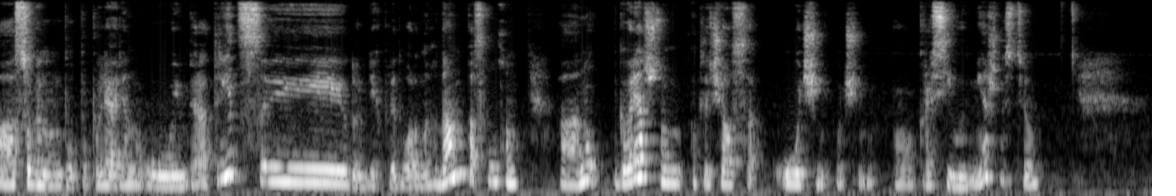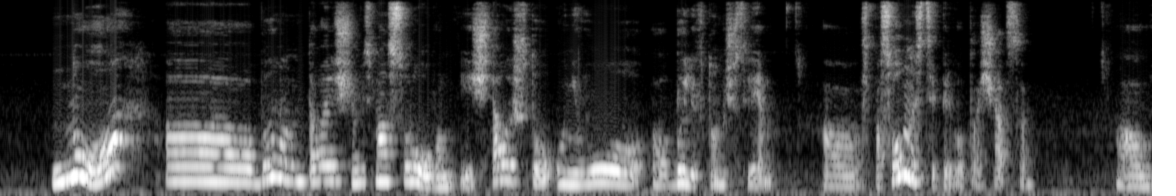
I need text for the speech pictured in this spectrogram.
А, особенно он был популярен у императрицы у других придворных дам, по слухам. А, ну, говорят, что он отличался очень-очень э, красивой внешностью. Но был он товарищем весьма суровым, и считалось, что у него э, были в том числе способности перевоплощаться а,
